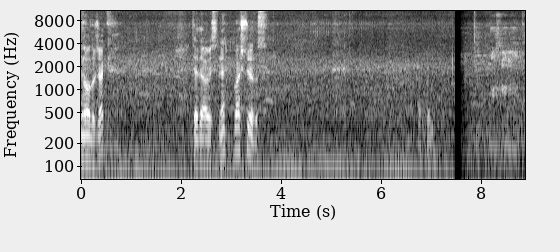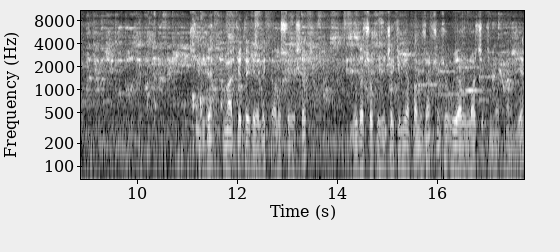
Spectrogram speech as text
ne olacak? Tedavisine başlıyoruz. Bakalım. Şimdi de markete geldik alışverişe. Burada çok uzun çekim yapamayacağım çünkü uyarırlar çekim yapmayın diye.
